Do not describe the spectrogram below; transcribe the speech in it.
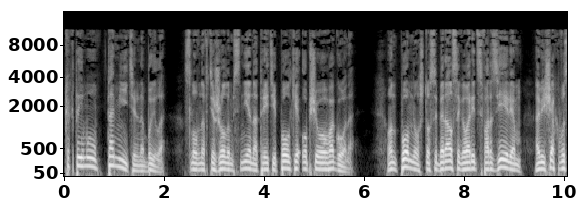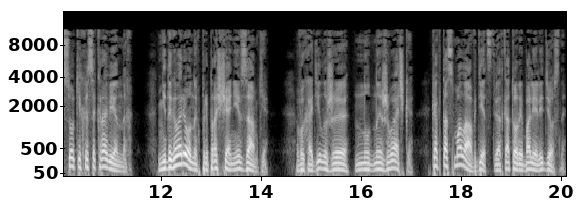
Как-то ему томительно было словно в тяжелом сне на третьей полке общего вагона. Он помнил, что собирался говорить с Фарзелем о вещах высоких и сокровенных, недоговоренных при прощании в замке. Выходила же нудная жвачка, как та смола в детстве, от которой болели десны.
